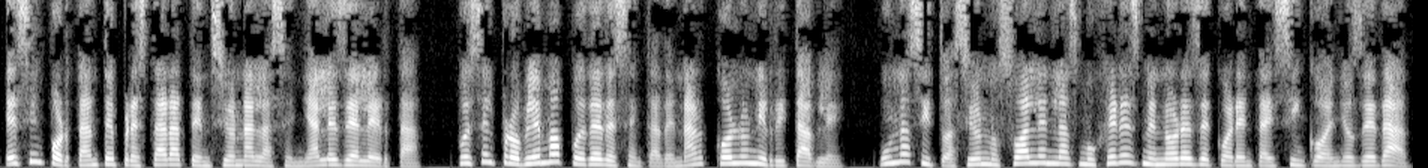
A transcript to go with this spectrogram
Es importante prestar atención a las señales de alerta, pues el problema puede desencadenar colon irritable, una situación usual en las mujeres menores de 45 años de edad.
